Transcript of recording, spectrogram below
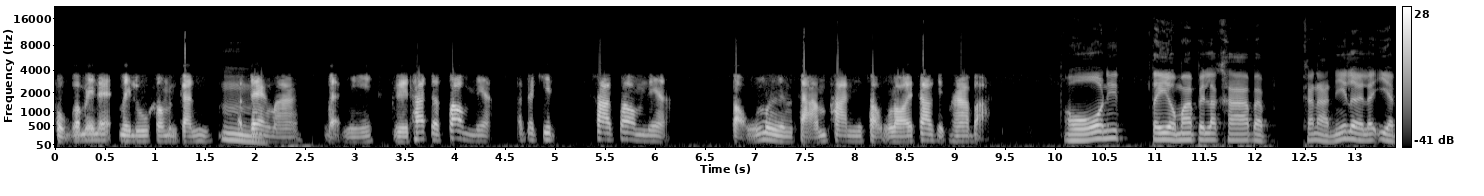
ผมก็ไม่แน่ไม่รู้เขาเหมือนกันอืมเขาแจ้งมาแบบนี้ หรือถ้าจะซ่อมเนี่ยเขาจะคิดค่าซ่อมเนี่ยสองหมื่นสามพันสองร้อยเก้าสิบห้าบาท โอ้นี่ตีออกมาเป็นราคาแบบขนาดนี้เลยละเอียด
